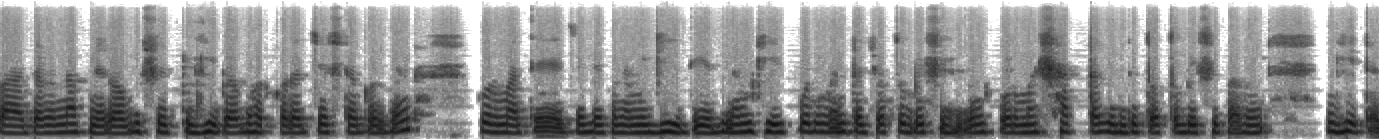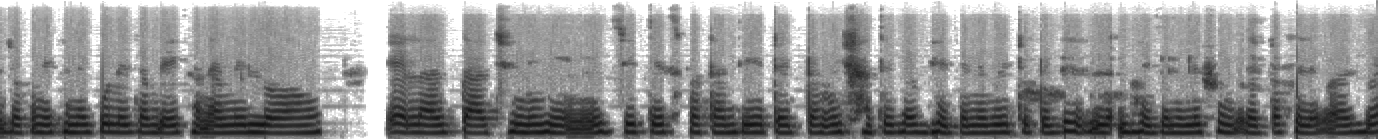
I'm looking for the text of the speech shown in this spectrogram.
পাওয়া যাবে না। আপনারা অবশ্যই একটু ঘি ব্যবহার করার চেষ্টা করবেন। কোরমাতে এই যে দেখুন, আমি ঘি দিয়ে দিলাম। ঘির পরিমাণটা যত বেশি দিবেন, কোরমার স্বাদটা কিন্তু তত বেশি পাবেন। ঘিটা যখন এখানে গলে যাবে, এখানে আমি লং, এলাচ, দারচিনি নিয়ে নিয়েছি তেজপাতা দিয়ে এটা একটু আমি সাথে ভেজে নেব একটু ভেজে নিলে সুন্দর একটা ফ্লেভার আসবে।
